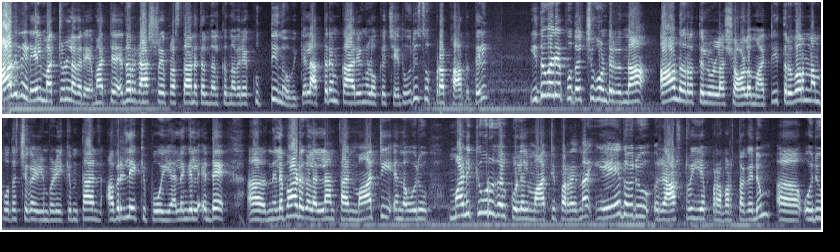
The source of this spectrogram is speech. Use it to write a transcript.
അതിനിടയിൽ മറ്റുള്ളവരെ മറ്റ് എതിർ രാഷ്ട്രീയ പ്രസ്ഥാനത്തിൽ നിൽക്കുന്നവരെ കുത്തി നോവിക്കൽ അത്തരം കാര്യങ്ങളൊക്കെ ചെയ്ത് ഒരു സുപ്രഭാതത്തിൽ ഇതുവരെ പുതച്ചുകൊണ്ടിരുന്ന ആ നിറത്തിലുള്ള ഷോൾ മാറ്റി ത്രിവർണം പുതച്ചു കഴിയുമ്പോഴേക്കും താൻ അവരിലേക്ക് പോയി അല്ലെങ്കിൽ എന്റെ നിലപാടുകളെല്ലാം താൻ മാറ്റി എന്ന ഒരു മണിക്കൂറുകൾക്കുള്ളിൽ മാറ്റി പറയുന്ന ഏതൊരു രാഷ്ട്രീയ പ്രവർത്തകനും ഒരു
